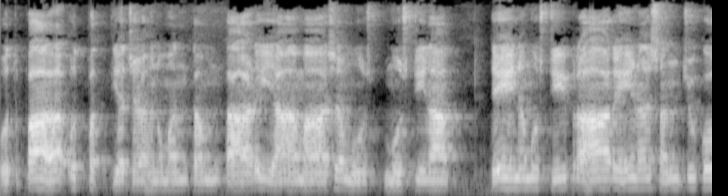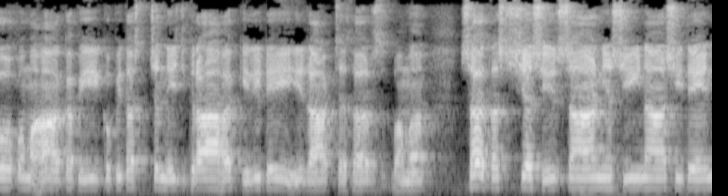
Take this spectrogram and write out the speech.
उत्पा उत्पत्य च हनुमन्तं ताडयामाश मुष्टिना। तेन मुष्टिप्रहारेण सञ्चुकोपमहाकपि कुपितश्च निजग्राह स तस्य शीर्षाण्यशीनाशितेन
